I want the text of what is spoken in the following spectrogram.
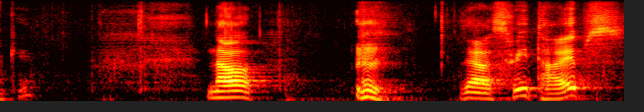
Okay? Now, there are three types.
